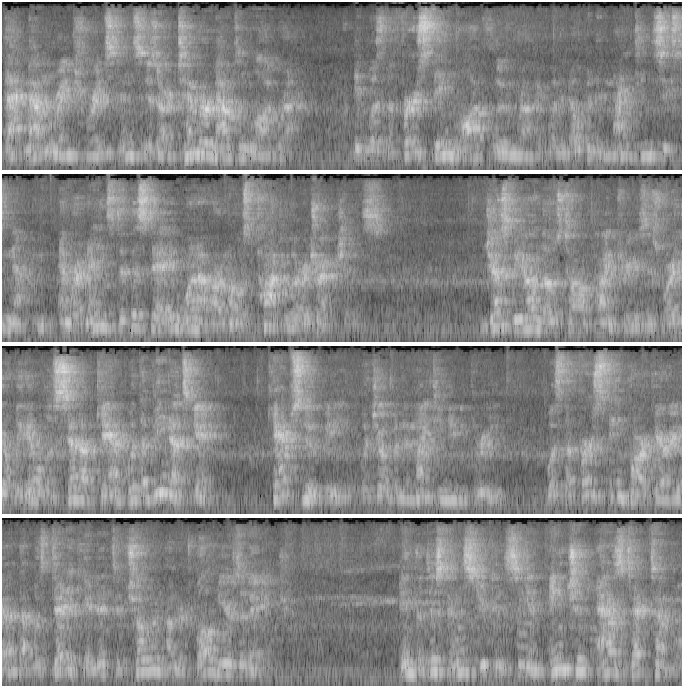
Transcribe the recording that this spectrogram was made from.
That mountain range, for instance, is our Timber Mountain Log Ride. It was the first themed log flume ride when it opened in 1969 and remains to this day one of our most popular attractions. Just beyond those tall pine trees is where you'll be able to set up camp with the Peanuts game. Camp Snoopy, which opened in 1983, was the first theme park area that was dedicated to children under 12 years of age. In the distance, you can see an ancient Aztec temple,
